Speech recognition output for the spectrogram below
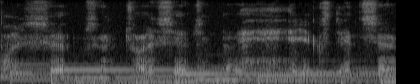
biceps and triceps and head extension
